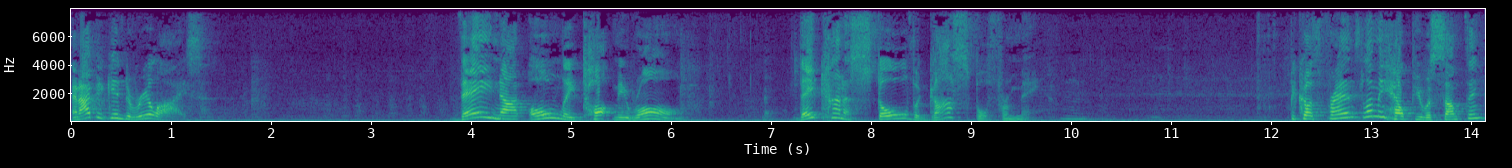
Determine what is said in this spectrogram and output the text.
and I begin to realize they not only taught me wrong, they kind of stole the gospel from me. Because, friends, let me help you with something.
